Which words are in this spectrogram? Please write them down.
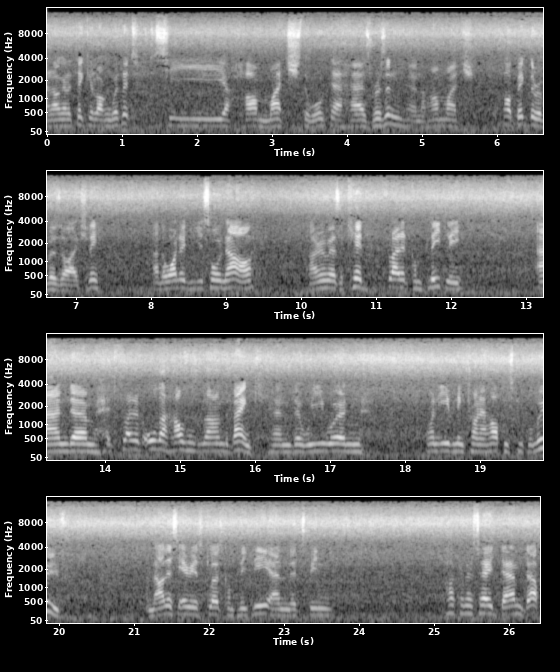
and I'm going to take you along with it to see how much the water has risen and how much how big the rivers are actually and the one that you saw now I remember as a kid flooded completely and um, it flooded all the houses around the bank and uh, we were in one evening trying to help these people move and now this area is closed completely and it's been how can I say dammed up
